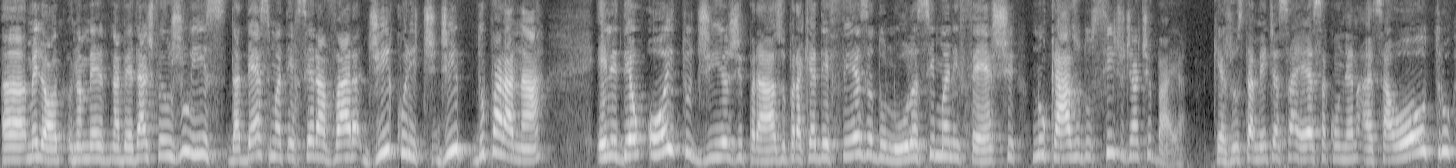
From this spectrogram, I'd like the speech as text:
Uh, melhor, na, na, verdade foi o juiz da 13ª Vara de Curiti, de, do Paraná, ele deu oito dias de prazo para que a defesa do Lula se manifeste no caso do sítio de Atibaia que é justamente essa essa condena, essa outro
